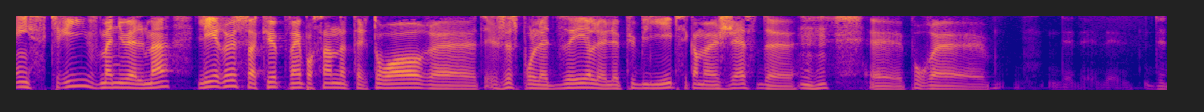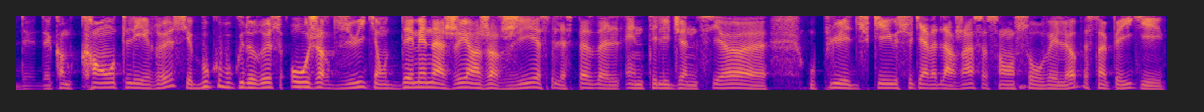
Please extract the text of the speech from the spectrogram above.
inscrivent manuellement. Les Russes occupent 20% de notre territoire, euh, juste pour le dire, le, le publier. Puis c'est comme un geste de Mhm. euh, pour euh, de, de- de- de- comme contre les Russes. Il y a beaucoup, beaucoup de Russes aujourd'hui qui ont déménagé en Georgie, esp- l'espèce de intelligentsia euh, ou plus éduqués ou ceux qui avaient de l'argent se sont sauvés là. Parce que c'est un pays qui est,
